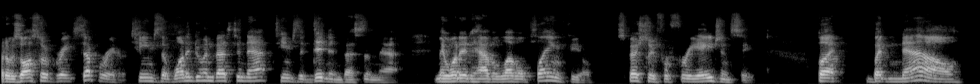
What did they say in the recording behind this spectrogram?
but it was also a great separator. Teams that wanted to invest in that, teams that didn't invest in that. And they wanted to have a level playing field, especially for free agency. But but now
